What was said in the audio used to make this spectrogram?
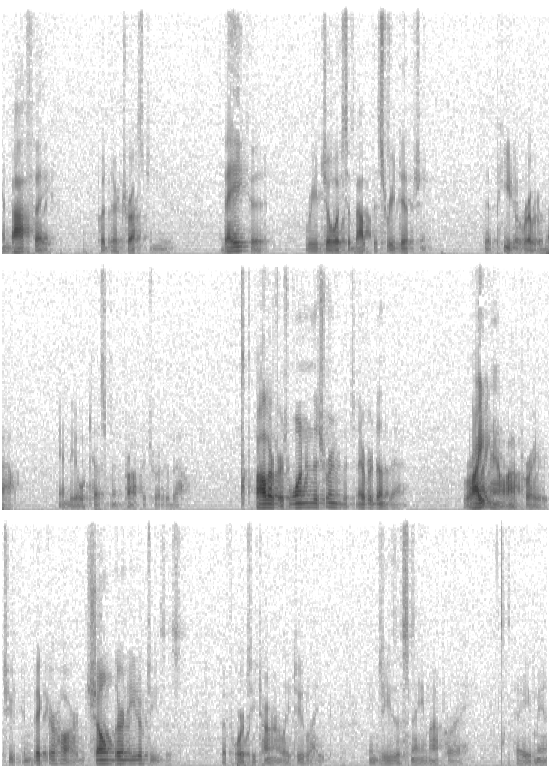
And by faith, put their trust in you. They could rejoice about this redemption that Peter wrote about and the Old Testament prophets wrote about. Father, if there's one in this room that's never done that, right now I pray that you convict their heart and show them their need of Jesus before it's eternally too late. In Jesus' name I pray. Amen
